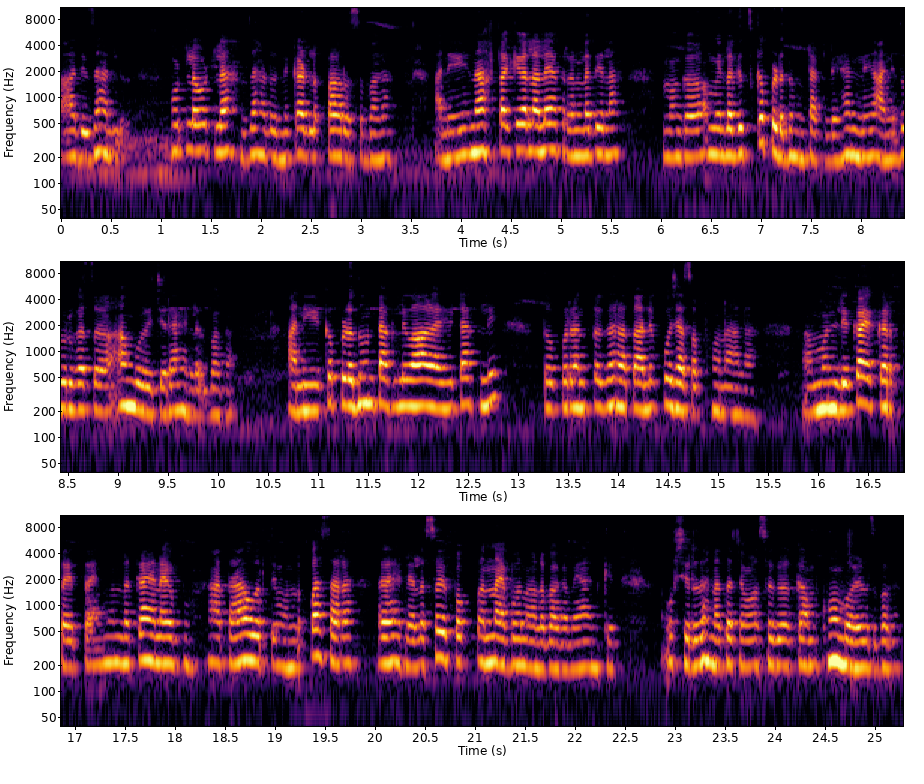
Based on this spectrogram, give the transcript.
आधी झालं उठला उठला झाडून काढलं पारोसं बघा. आणि नाश्ता केला लेकरांना दिला. मग मी लगेच कपडे धुवून टाकले ह्यांनी आणि दुर्गाचं आंघोळीचे राहिलं बघा. आणि कपडे धुवून टाकले वाळाही टाकली. तोपर्यंत घरात आले पूजाचा फोन आला. म्हणले काय करता येत आहे म्हणलं काय नाही आता आवडते म्हणलं पसारा राहिलेला स्वयंपाक पण नाही बनवला बघा मी आणखी उशीर झाला त्याच्यामुळं सगळं काम खोंबळलंच बघा.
